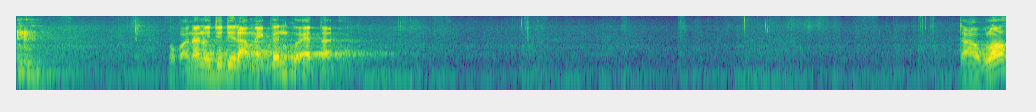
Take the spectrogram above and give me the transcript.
Pokoknya nuju diramekan ku eta. Allah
